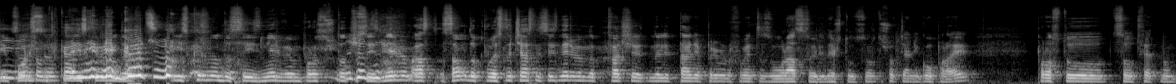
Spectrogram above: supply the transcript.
и почвам така е искрено да, искрено да се изнервям, просто защото се изнервям. Аз само да поясня, че аз не се изнервям на това, че нали, Таня, примерно, в момента злорадства или нещо от сорта, защото тя не го прави. Просто, съответно,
